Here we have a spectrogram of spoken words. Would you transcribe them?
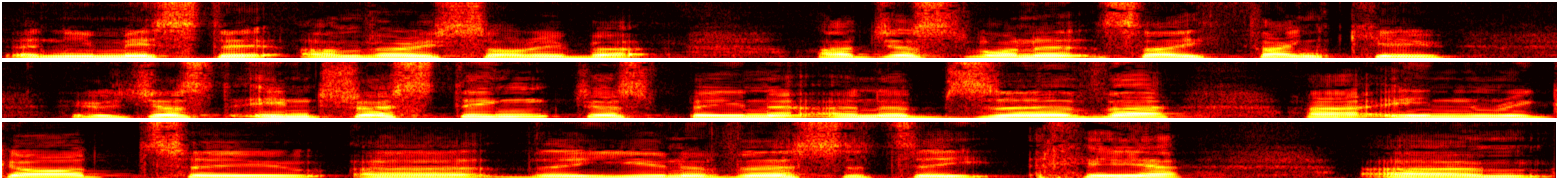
and you missed it, I'm very sorry, but I just want to say thank you. It was just interesting, just being an observer uh, in regard to the university here. Um,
